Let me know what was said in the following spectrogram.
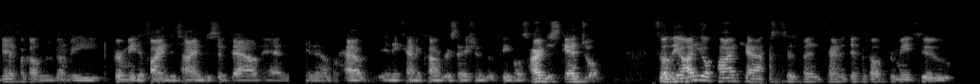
difficult it was going to be for me to find the time to sit down and you know have any kind of conversations with people. It's hard to schedule. So the audio podcast has been kind of difficult for me to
